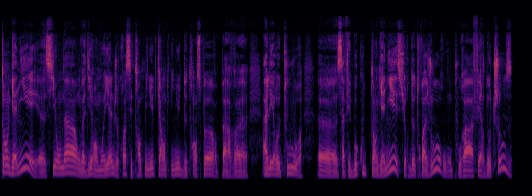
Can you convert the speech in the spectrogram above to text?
temps gagné. si on a, on va dire en moyenne, je crois, c'est 30 minutes, 40 minutes de transport par aller-retour, ça fait beaucoup de temps gagné sur 2-3 jours où on pourra faire d'autres choses.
